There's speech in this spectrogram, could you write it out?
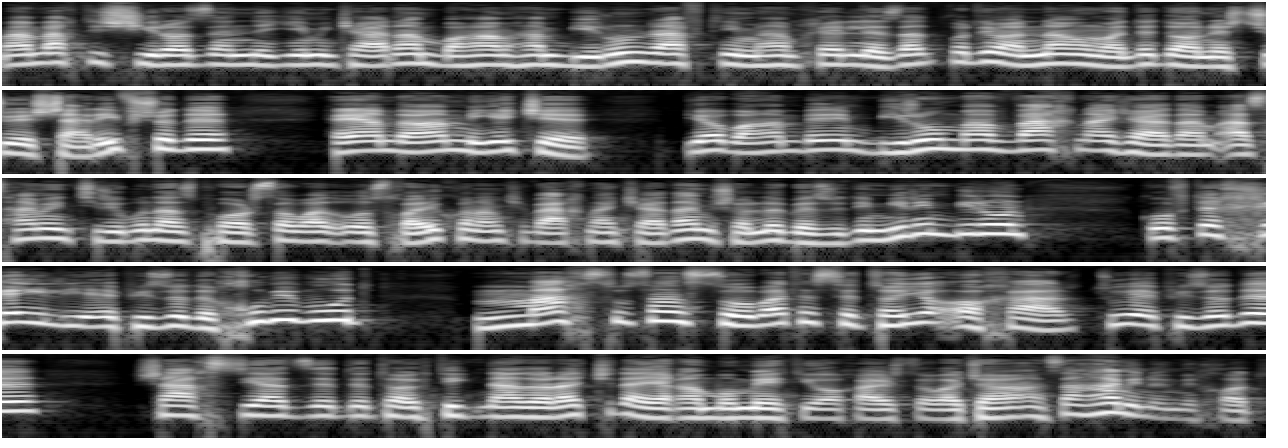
من وقتی شیراز زندگی می‌کردم با هم هم بیرون رفتیم هم خیلی لذت بردیم و نه اومده دانشجوی شریف شده. هی هم به من میگه که بیا با هم بریم بیرون. من وقت نکردم. از همین تریبون از پارسا باید عذرخواهی کنم که وقت نکردم. ان به زودی میریم بیرون. گفته خیلی اپیزود خوبی بود. مخصوصا صحبت ستایی آخر. تو اپیزود شخصیت ضد تاکتیک ندارد که دقیقا با مهدی آخرش صحبت کرد اصلا همینو می‌خواد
